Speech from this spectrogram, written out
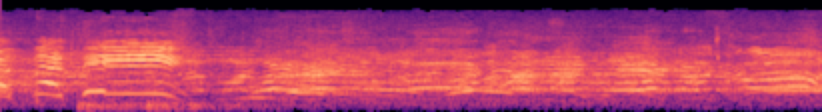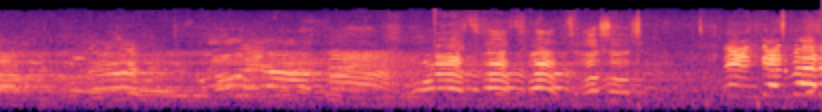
Szabad, Peti! Engedd már,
